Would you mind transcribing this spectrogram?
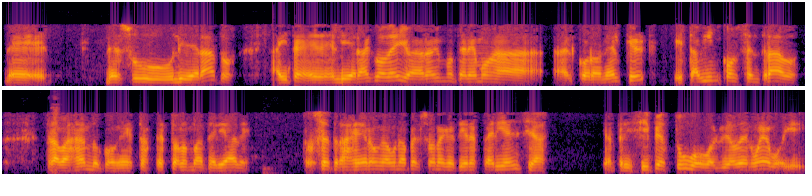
de, de su liderato. Ahí el liderazgo de ellos, ahora mismo tenemos a, al coronel Kirk, que está bien concentrado trabajando con este aspecto de los materiales. Entonces trajeron a una persona que tiene experiencia, que al principio estuvo, volvió de nuevo y,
